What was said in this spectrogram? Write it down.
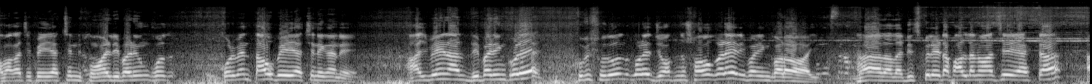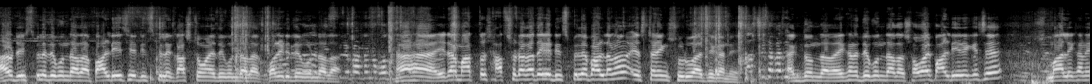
আমার কাছে পেয়ে যাচ্ছেন মোবাইল রিপেয়ারিং করবেন তাও পেয়ে যাচ্ছেন এখানে। আসবেন আর রিপেয়ারিং করে খুবই সুন্দর করে যত্ন সহকারে রিপেয়ারিং করা হয় হ্যাঁ দাদা ডিসপ্লেটা পাল্টানো আছে একটা আরও ডিসপ্লে দেখুন, দাদা, পাল্টিয়েছে ডিসপ্লে কাস্টমারে দেখুন, দাদা কোয়ালিটি দেখুন, দাদা? হ্যাঁ হ্যাঁ এটা মাত্র সাতশো টাকা থেকে ডিসপ্লে পাল্টানো স্টারিং শুরু আছে এখানে 700 টাকা থেকে? একদম, দাদা, এখানে দেখুন, দাদা, সবাই পাল্টিয়ে রেখেছে, মাল এখানে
